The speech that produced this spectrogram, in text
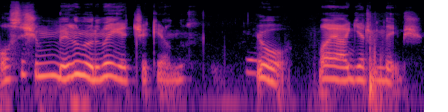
Asya şimdi benim önüme geçecek yalnız. Yo bayağı gerimdeymiş.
